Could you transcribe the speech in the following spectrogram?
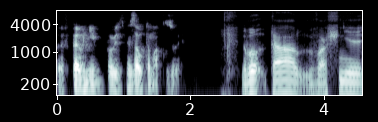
w pełni, powiedzmy, zautomatyzuje. No bo ta właśnie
